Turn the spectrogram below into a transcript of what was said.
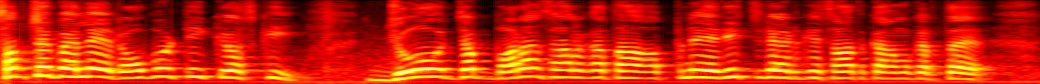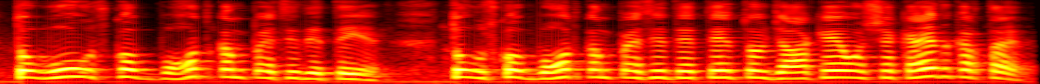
सबसे पहले रॉबर्ट क्योस्की जो जब 12 साल का था, अपने रिच डैड के साथ काम करता है तो वो उसको बहुत कम पैसे देते हैं। तो उसको बहुत कम पैसे देते हैं तो जाके वो शिकायत करता है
